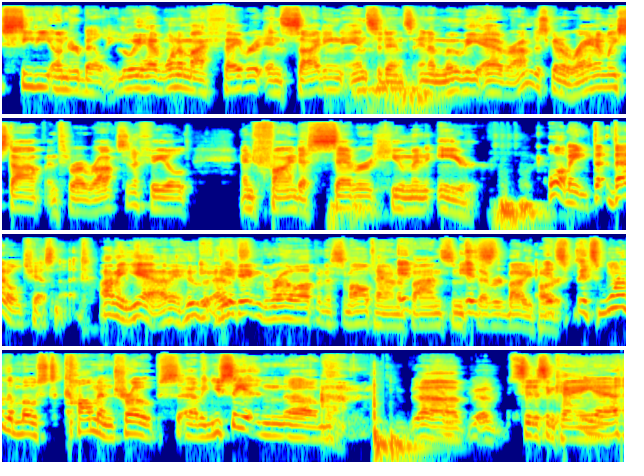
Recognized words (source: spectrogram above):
seedy underbelly. We have one of my favorite inciting incidents in a movie ever. I'm just going to randomly stop and throw rocks in a field and find a severed human ear. Well, I mean, th- that old chestnut. I mean, yeah. I mean, who who it's- didn't grow up in a small town and It- find some severed body parts? It's it's one of the most common tropes. I mean, you see it in um, uh, uh, Citizen Kane, yeah,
